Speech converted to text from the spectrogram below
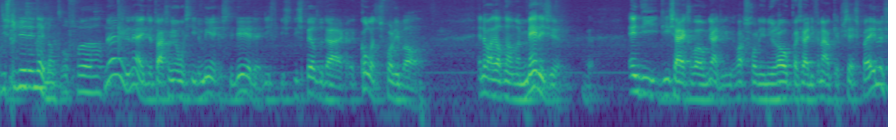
die studeerde in Nederland? Of, eh, Nee, nee, nee. Dat waren gewoon jongens die in Amerika studeerden. Die, die, die speelden daar college volleybal. En dan was dat dan een manager. Ja. En die, die zei gewoon, ja, die was gewoon in Europa, zei die van nou, ik heb zes spelers.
